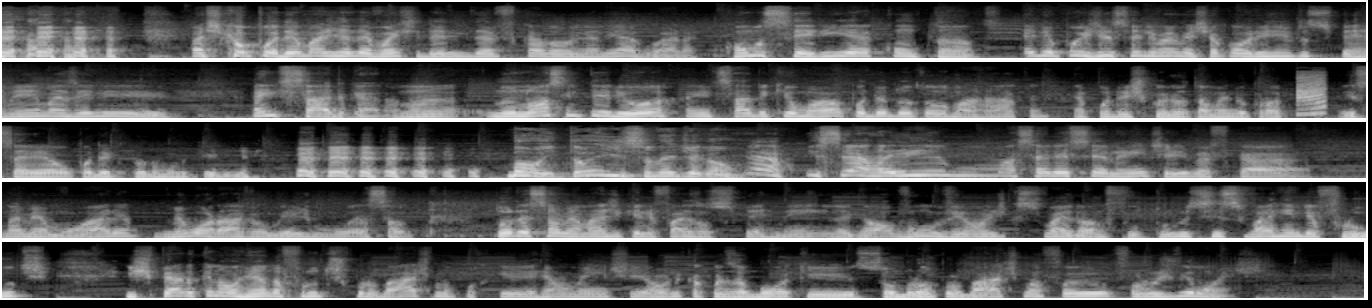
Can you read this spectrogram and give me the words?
Acho que é o poder mais relevante dele, ele deve ficar olhando. E agora? Como seria com tanto? E depois disso ele vai mexer com a origem do Superman, mas ele a gente sabe, cara. No, no, nosso interior, a gente sabe que o maior poder do Dr. Manhattan é poder escolher o tamanho do próprio. Isso aí é o poder que todo mundo queria. Bom, então é isso, né, Diegão? É, encerra aí uma série excelente aí, vai ficar na memória, memorável mesmo. Essa, toda essa homenagem que ele faz ao Superman, legal. Vamos ver onde que isso vai dar no futuro, se isso vai render frutos. Espero que não renda frutos pro Batman, porque realmente a única coisa boa que sobrou pro Batman foi, foram os vilões.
